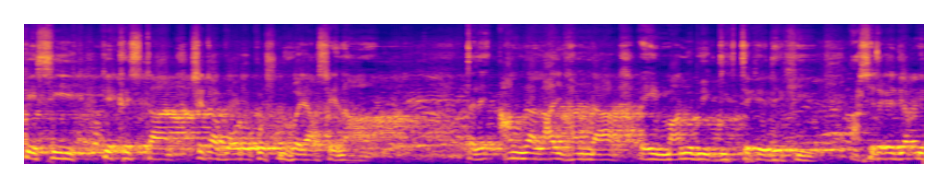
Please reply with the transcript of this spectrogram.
কে শিখ, কে খ্রিস্টান, সেটা বড় প্রশ্ন হয়ে আসে না। তাহলে আমরা লাল ঝান্ডা এই মানবিক দিক থেকে দেখি। আর সেটাকে যদি আপনি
